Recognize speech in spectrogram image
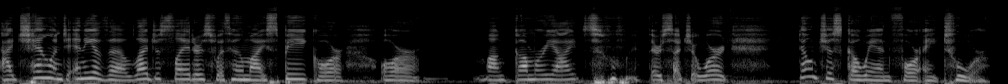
I challenge any of the legislators with whom I speak or or Montgomeryites, if there's such a word, don't just go in for a tour.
